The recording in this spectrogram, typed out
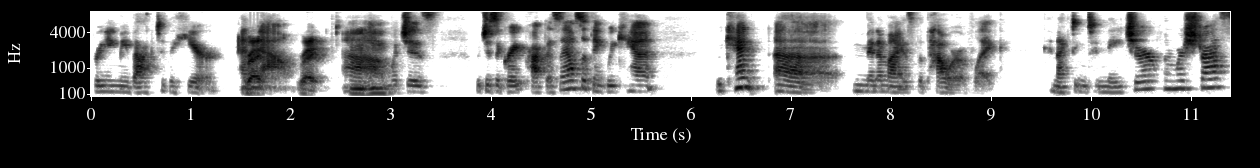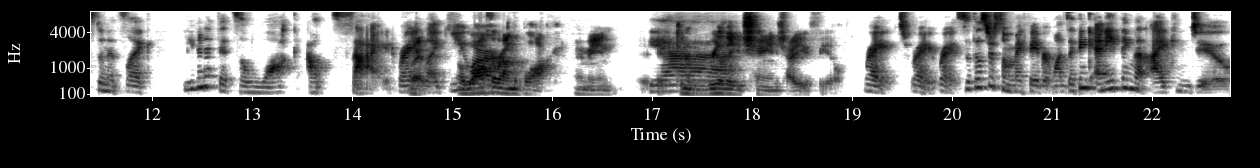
bringing me back to the here and Right. now, Right. um, which is which is a great practice. I also think we can't we can't uh, minimize the power of like connecting to nature when we're stressed, and it's like even if it's a walk outside, right? Right. Like A you walk are around the block. I mean, it- it can really change how you feel. Right, right, right. So those are some of my favorite ones. I think anything that I can do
